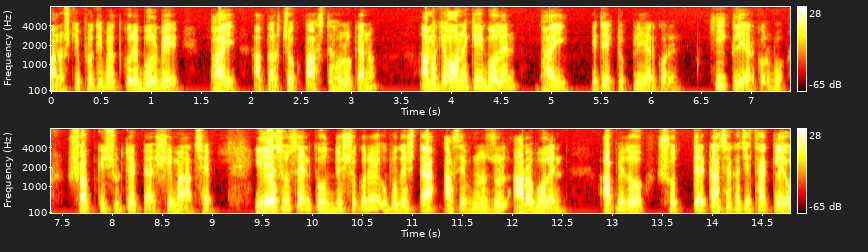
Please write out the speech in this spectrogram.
মানুষ কি প্রতিবাদ করে বলবে, ভাই, আপনার চোখ পাঁচটা হলো কেন? আমাকে অনেকেই বলেন, ভাই, এটা একটু ক্লিয়ার করেন। কি ক্লিয়ার করব? সব কিছুর তো একটা সীমা আছে। ইলিয়াস হোসেনকে উদ্দেশ্য করে উপদেষ্টা আসিফ নজরুল আরও বলেন, আপনি তো সত্যের কাছাকাছি থাকলেও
